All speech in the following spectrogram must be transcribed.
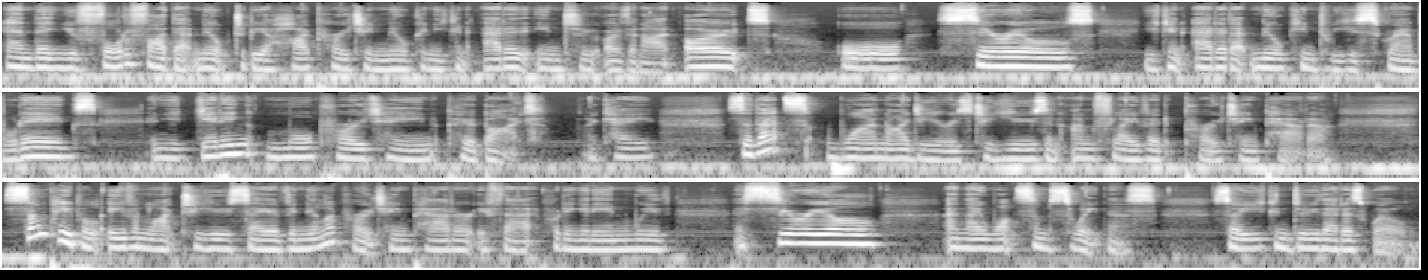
and then you've fortified that milk to be a high protein milk, and you can add it into overnight oats or cereals. You can add that milk into your scrambled eggs, and you're getting more protein per bite. Okay, so that's one idea is to use an unflavored protein powder. Some people even like to use, say, a vanilla protein powder if they're putting it in with a cereal and they want some sweetness. So you can do that as well.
